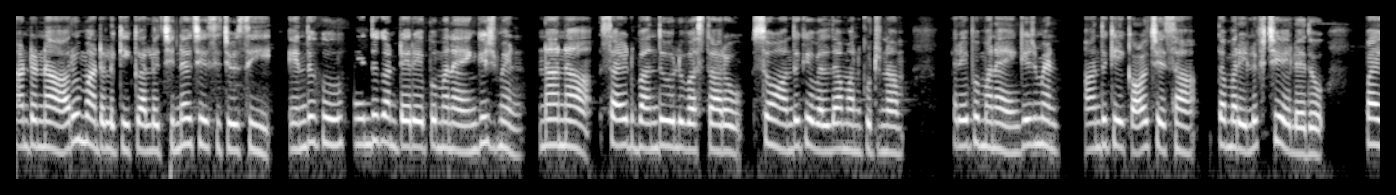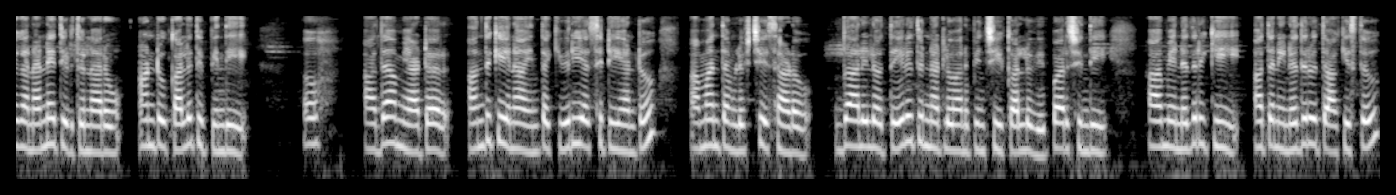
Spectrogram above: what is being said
అంటున్న ఆరు మాటలకి కళ్ళు చిన్నవి చేసి చూసి ఎందుకు? ఎందుకంటే రేపు మన ఎంగేజ్మెంట్. నాన్న సైడ్ బంధువులు వస్తారు. సో అందుకే వెళ్దాం అనుకుంటున్నాం. రేపు మన ఎంగేజ్మెంట్. అందుకే కాల్ చేసా తమరి లిఫ్ట్ చేయలేదు. పైగా నన్నే తిడుతున్నారు అంటూ కళ్ళు తిప్పింది. ఓహ్ అదా మ్యాటర్. అందుకేనా ఇంత క్యూరియాసిటీ? అంటూ అమంతం లిఫ్ట్ చేశాడు. గాలిలో తేలుతున్నట్లు అనిపించి కళ్ళు విప్పార్చింది. ఆమె నెదురికి అతని నెదురు తాకిస్తూ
